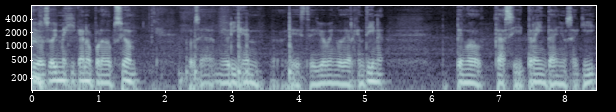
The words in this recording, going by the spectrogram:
yo soy mexicano por adopción. O sea, mi origen, este, yo vengo de Argentina. Tengo casi 30 años aquí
